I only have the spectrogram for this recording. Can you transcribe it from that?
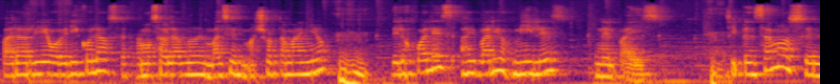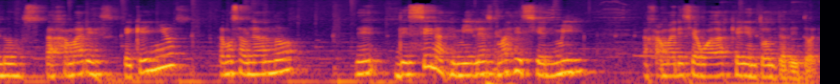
para riego agrícola, o sea, estamos hablando de embalses de mayor tamaño, de los cuales hay varios miles en el país. Si pensamos en los tajamares pequeños, estamos hablando de decenas de miles, más de 100.000 tajamares y aguadas que hay en todo el territorio.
